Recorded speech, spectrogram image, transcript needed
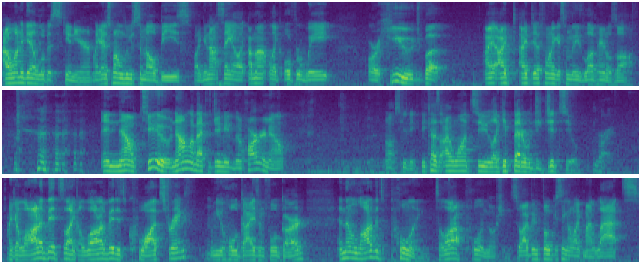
i want to get a little bit skinnier. Like i just want to lose some lbs like you're not saying like i'm not like overweight or huge but i i, I definitely want to get some of these love handles off. And now too, now i'm going back to the gym even harder now. Oh excuse me. Because i want to like get better with jiu-jitsu. Right. like a lot of it's like a lot of it is quad strength when you mm-hmm. hold guys in full guard, and then a lot of it's pulling. It's a lot of pulling motion. So I've been focusing on like my lats,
